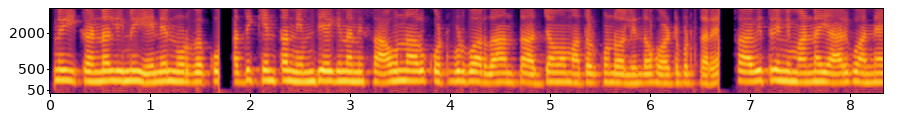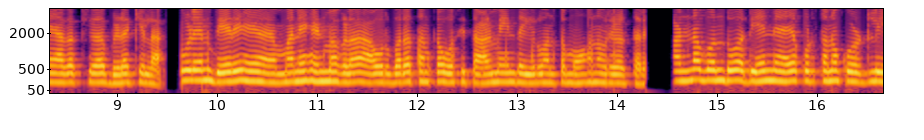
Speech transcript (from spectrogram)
ಇನ್ನು ಈ ಕಣ್ಣಲ್ಲಿ ಇನ್ನು ಏನೇನ್ ನೋಡ್ಬೇಕು? ಅದಕ್ಕಿಂತ ನೆಮ್ಮದಿಯಾಗಿ ನನಗೆ ಸಾವನ್ನಾರು ಕೊಟ್ಬಿಡ್ಬಾರ್ದ ಅಂತ ಅಜ್ಜಮ್ಮ ಮಾತಾಡ್ಕೊಂಡು ಅಲ್ಲಿಂದ ಹೊರಟು ಬಿಡ್ತಾರೆ. ಸಾವಿತ್ರಿ, ನಿಮ್ಮ ಅಣ್ಣ ಯಾರಿಗೂ ಅನ್ಯಾಯ ಆಗಕ್ಕೆ ಬಿಡಕ್ಕಿಲ್ಲ. ಇವಳೇನು ಬೇರೆ ಮನೆ ಹೆಣ್ಮಗಳ, ಅವ್ರು ಬರೋ ತನಕ ಒಸಿ ತಾಳ್ಮೆಯಿಂದ ಇರುವಂತ ಮೋಹನ್ ಅವ್ರು ಹೇಳ್ತಾರೆ. ಅಣ್ಣ ಬಂದು ಅದೇನ್ ನ್ಯಾಯ ಕೊಡ್ತಾನೋ ಕೊಡ್ಲಿ.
